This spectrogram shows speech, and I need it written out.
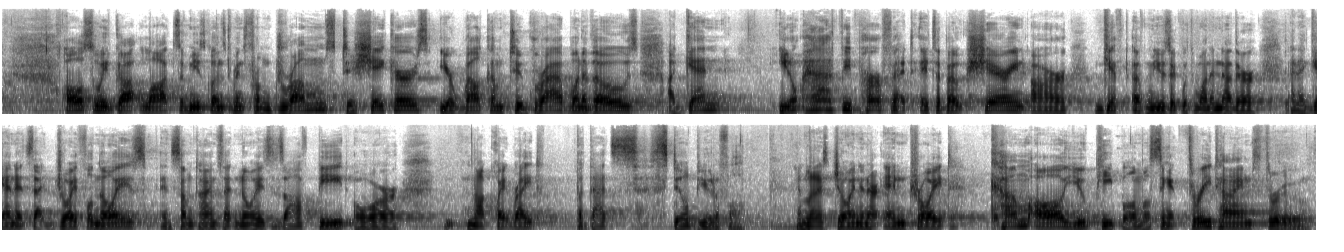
Also, we've got lots of musical instruments from drums to shakers. You're welcome to grab one of those. Again, you don't have to be perfect. It's about sharing our gift of music with one another. And again, it's that joyful noise, and sometimes that noise is offbeat or not quite right, but that's still beautiful. And let us join in our introit, Come All You People, and we'll sing it three times through.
